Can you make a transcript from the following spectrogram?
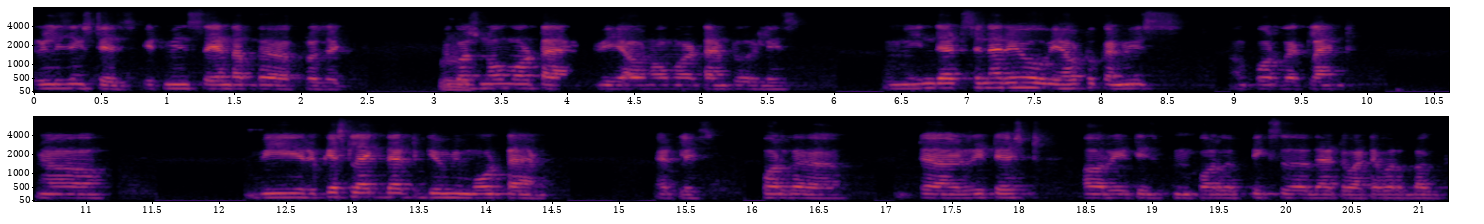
releasing stage. It means the end of the project because no more time. We have no more time to release. In that scenario, we have to convince for the client. Uh, we request like that. Give me more time, at least for the uh, retest or it is for the fix uh, that whatever bug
